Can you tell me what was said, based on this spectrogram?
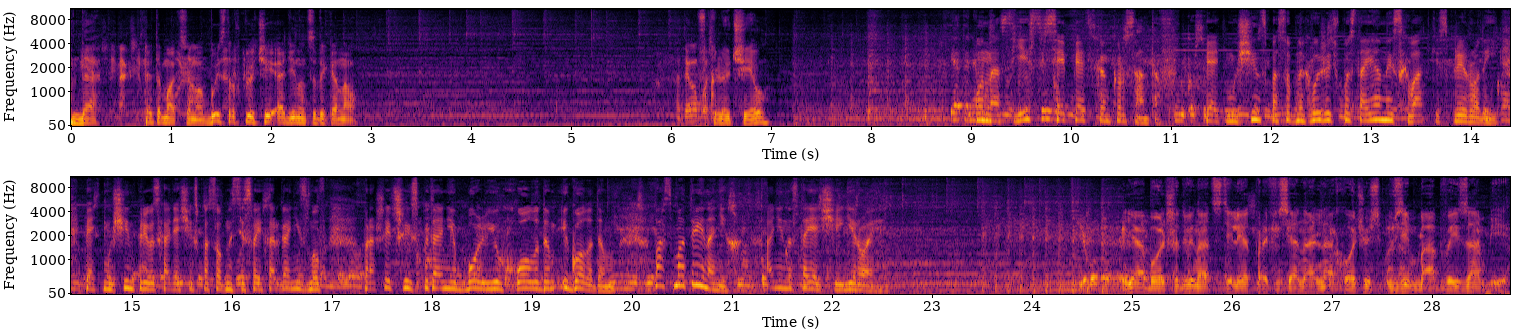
Да. Это максимум. Быстро включи одиннадцатый канал. Включил. У нас есть все пять конкурсантов. Пять мужчин, способных выжить в постоянной схватке с природой. Пять мужчин, превосходящих способности своих организмов, прошедшие испытания болью, холодом и голодом. Посмотри на них. Они настоящие герои. Я больше 12 лет профессионально охочусь в Зимбабве и Замбии.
